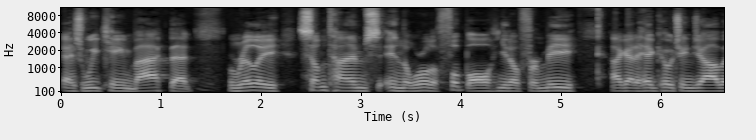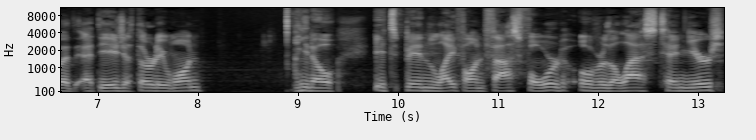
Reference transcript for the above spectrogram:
as we came back that really sometimes in the world of football, you know, for me, I got a head coaching job at, at the age of 31 you know, it's been life on fast forward over the last 10 years.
